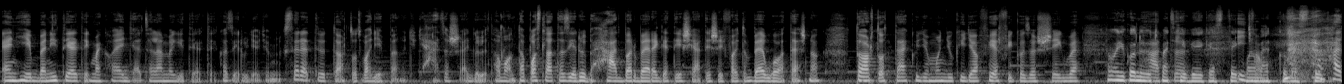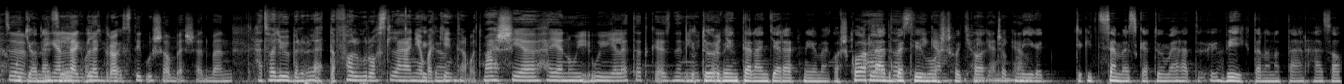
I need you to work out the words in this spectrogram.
enyhébben ítélték meg, ha egyáltalán megítélték azért, ugye, hogy mondjuk szeretőt tartott, vagy éppen, hogy ugye házasság előtt, ha van tapasztalat, azért őbe hátbar beregetés járt, és egyfajta beoltásnak tartották, ugye mondjuk így a férfi közösségbe. Mondjuk a nőt hát, meg kivégezték, vagy megkövezték. Hát igen, leg, legdrasztikusabb esetben. Hát vagy ő belőle lett a falu rossz lánya, igen. vagy kénytelen volt más helyen új, új életet kezdeni. A törvénytelen gyereknél meg a skarlátbetű hát most, hogyha igen, csak igen. még egy csak itt szemezgetünk, mert hát végtelen a tárháza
